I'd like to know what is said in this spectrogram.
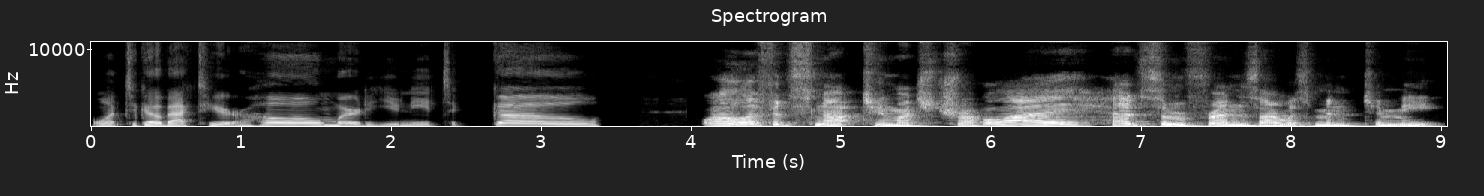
want to go back to your home? Where do you need to go? Well, if it's not too much trouble, I had some friends I was meant to meet,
